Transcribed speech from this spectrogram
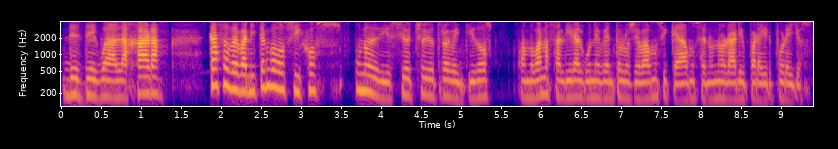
desde Guadalajara. Caso de Bani, tengo dos hijos, uno de 18 y otro de 22 cuando van a salir a algún evento los llevamos y quedamos en un horario para ir por ellos.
